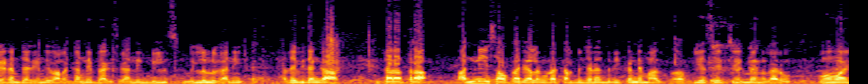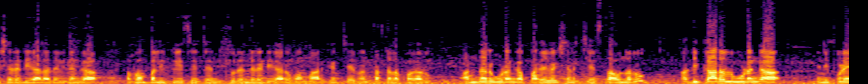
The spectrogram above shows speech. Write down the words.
చేయడం జరిగింది. వాళ్ళ గన్ని బ్యాగ్స్ కానీ మిల్స్ మిల్లులు కానీ అదేవిధంగా ఇతరత్ర అన్ని సౌకర్యాలను కూడా కల్పించడం ఇక్కడనే మా పిఎస్ఐ చైర్మన్ గారు ఉమామహేశ్వర రెడ్డి గారు అదేవిధంగా అప్పంపల్లి పిఎస్ఐ చైర్మన్ సురేందర్ రెడ్డి గారు మా మార్కెట్ చైర్మన్ కత్తలప్ప గారు అందరూ కూడా పర్యవేక్షణ చేస్తూ ఉన్నారు. అధికారులు కూడా నేను ఇప్పుడే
